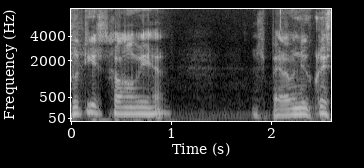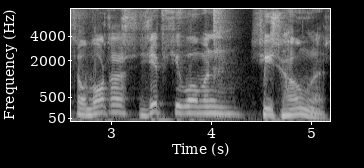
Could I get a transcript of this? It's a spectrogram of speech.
doet hij het gewoon weer. Dan spelen we nu Crystal Waters, Gypsy Woman, She's Homeless.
